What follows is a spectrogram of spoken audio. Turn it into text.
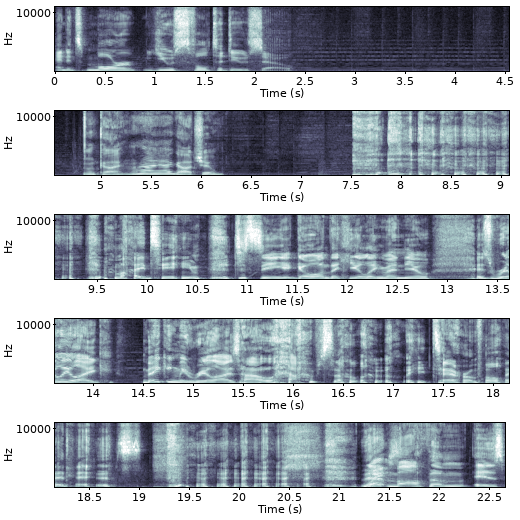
and it's more useful to do so. Okay, I, I got you. My team, just seeing it go on the healing menu, is really like making me realize how absolutely terrible it is. that Wait. Mothim is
